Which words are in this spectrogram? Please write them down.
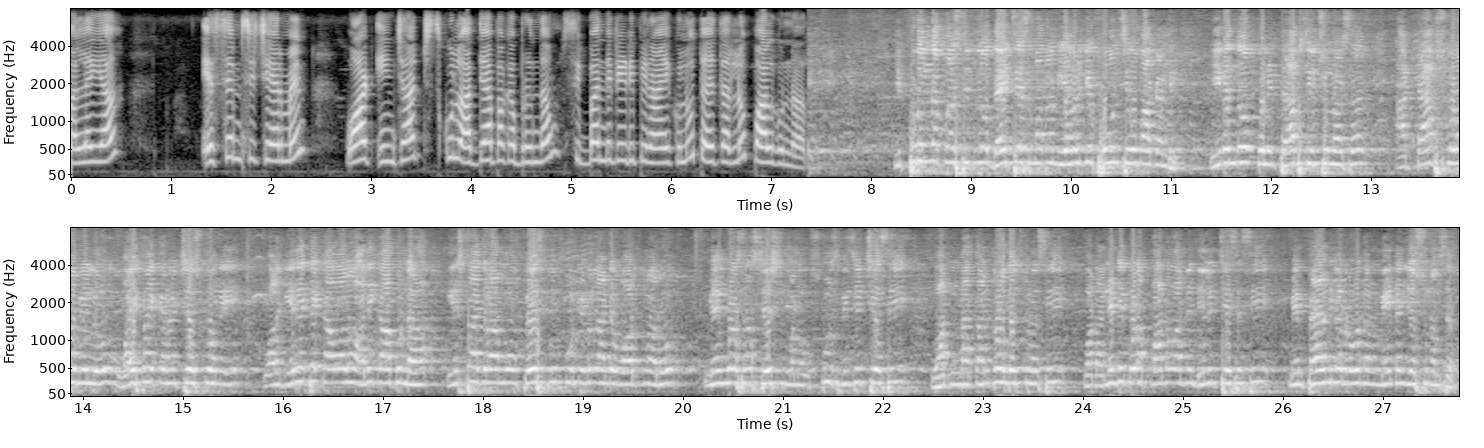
Mallaiah SMC chairman ward in charge school అధ్యాపక బృందం సిబ్బంది టీడీపీ నాయకులు తదితరులు పాల్గొన్నారు. ఇప్పుడున్న పరిస్థితుల్లో దయచేసి మాత్రం ఎవరికి ఫోన్స్ ఇవ్వబాకండి ఈవెన్ దో కొన్ని ట్యాప్స్ ఇచ్చున్నారు సార్ ఆ ట్యాప్స్ కూడా వీళ్ళు వైఫై కనెక్ట్ చేసుకొని వాళ్ళకి ఏదైతే కావాలో అది కాకుండా ఇన్స్టాగ్రామ్ ఫేస్బుక్ ట్విట్టర్ లాంటివి వాడుతున్నారు. మేము కూడా సార్ స్టేషన్ మనం స్కూల్స్ విజిట్ చేసి వాటిని నా కంట్రోల్ తెచ్చుకునేసి వాటి అన్నిటికీ కూడా పాత వాటిని డిలీట్ చేసేసి మేము పేరెంట్ గారు కూడా మెయింటైన్ చేస్తున్నాం సార్.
